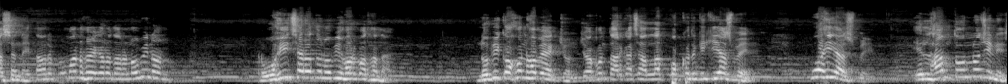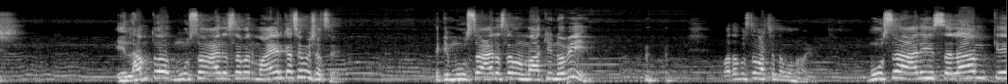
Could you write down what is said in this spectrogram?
আসেন নাই। তাহলে প্রমাণ হয়ে গেল তারা নবী নন। ওহি ছাড়া তো নবী হওয়ার কথা না। নবী কখন হবে একজন? যখন তার কাছে আল্লাহর পক্ষ থেকে কি আসবে? ওহি আসবে। এলহাম তো অন্য জিনিস। এলহাম তো মুসা আল ইসলামের মায়ের কাছেও এসেছে। দেখি মুসা আল ইসলামের মা কি নবী? কথা বুঝতে পারছেন না মনে হয়। মুসা আলী সালামকে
